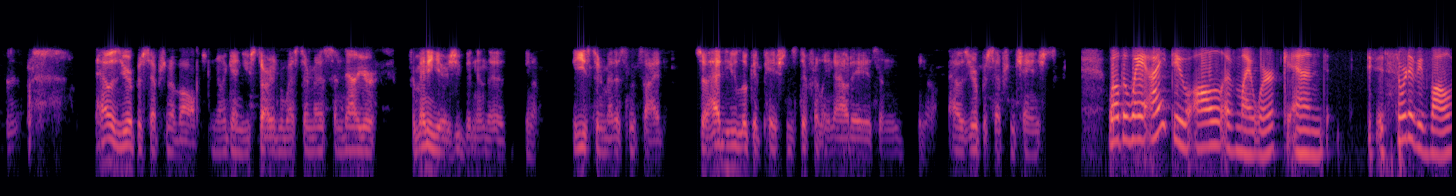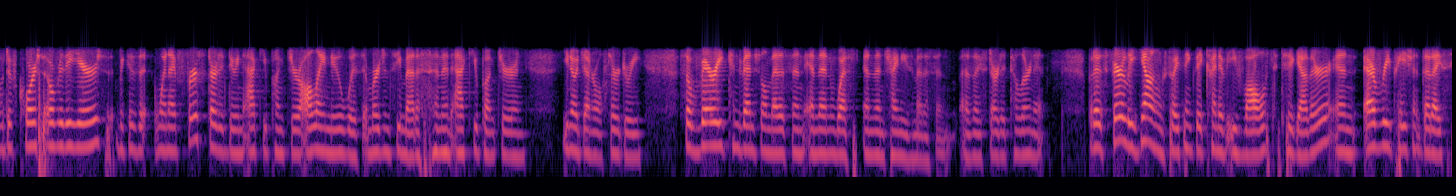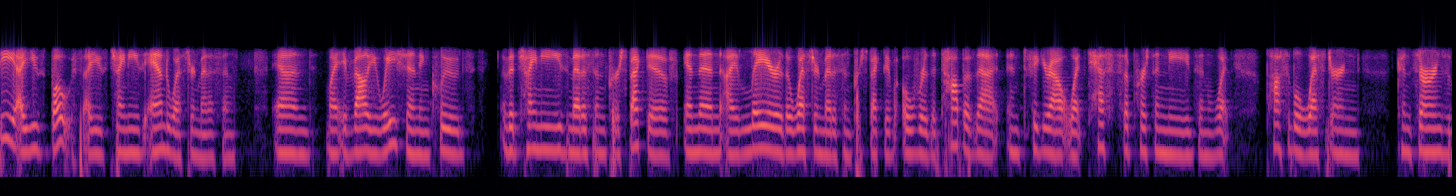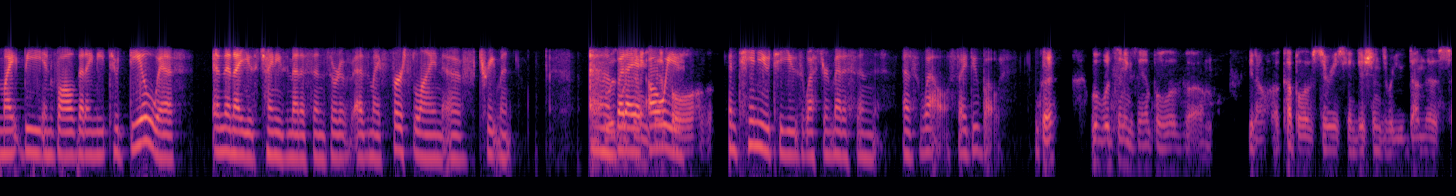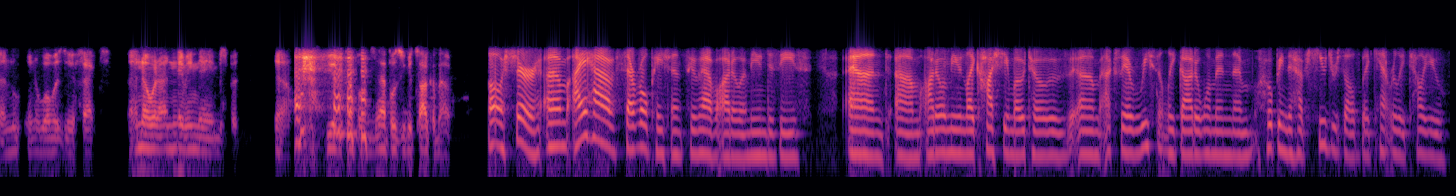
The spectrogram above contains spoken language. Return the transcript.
how has your perception evolved? You know, again, you started in Western medicine. Now you're for many years you've been in the you know the Eastern medicine side. So how do you look at patients differently nowadays, and you know how has your perception changed? Well, the way I do all of my work and it's sort of evolved, of course, over the years. Because when I first started doing acupuncture, all I knew was emergency medicine and acupuncture and you know general surgery. So very conventional medicine, and then West and then Chinese medicine as I started to learn it. But I was fairly young, so I think they kind of evolved together. And every patient that I see, I use both. I use Chinese and Western medicine. And my evaluation includes the Chinese medicine perspective, and then I layer the Western medicine perspective over the top of that and figure out what tests a person needs and what possible Western concerns might be involved that I need to deal with. And then I use Chinese medicine sort of as my first line of treatment. Uh, but I always continue to use Western medicine as well. So I do both. Okay. Well, what's an example of um, you know a couple of serious conditions where you've done this, and you know what was the effect? I know we're not naming names, but you know, you have a couple of examples you could talk about. Oh, sure. Um, I have several patients who have autoimmune disease and um, autoimmune like Hashimoto's. Um, actually, I recently got a woman. I'm hoping to have huge results, but I can't really tell you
